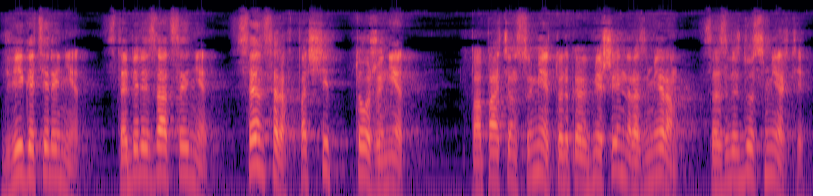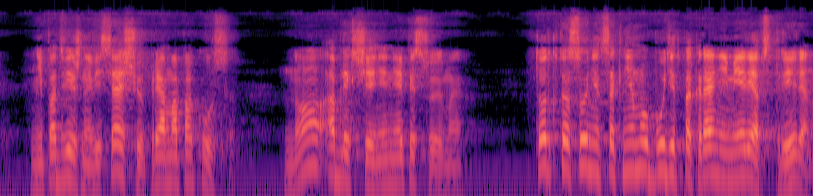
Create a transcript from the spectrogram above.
Двигателя нет, стабилизации нет, сенсоров почти тоже нет. Попасть он сумеет только в мишень размером со звезду смерти, неподвижно висящую прямо по курсу. Но облегчение неописуемое. Тот, кто сунется к нему, будет по крайней мере обстрелян.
